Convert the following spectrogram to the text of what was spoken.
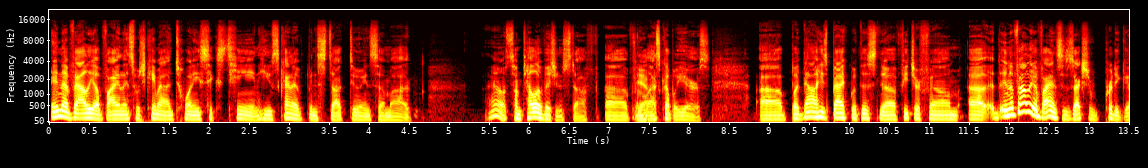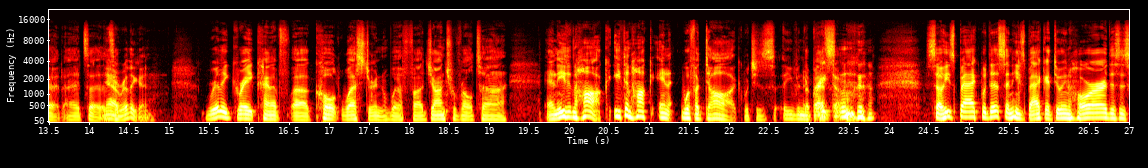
in the Valley of Violence, which came out in 2016, he's kind of been stuck doing some, uh, I don't know, some television stuff uh, for Yeah. the last couple of years. Uh, but now he's back with this uh, feature film. Uh, in the Valley of Violence is actually pretty good. Uh, it's a it's Yeah, a really good. really great kind of uh, cult western with uh, John Travolta and Ethan Hawke. Ethan Hawke in with a dog, which is even the best. so he's back with this, and he's back at doing horror. This is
